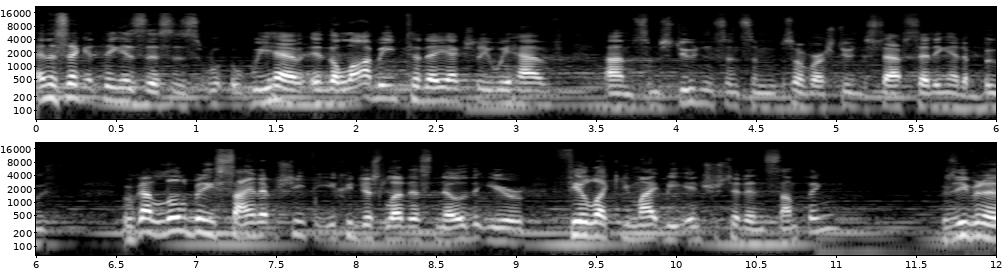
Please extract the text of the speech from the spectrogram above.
And the second thing is this: is we have in the lobby today. Actually, we have um, some students and some, some of our student staff sitting at a booth. We've got a little bitty sign-up sheet that you can just let us know that you feel like you might be interested in something. There's even a,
